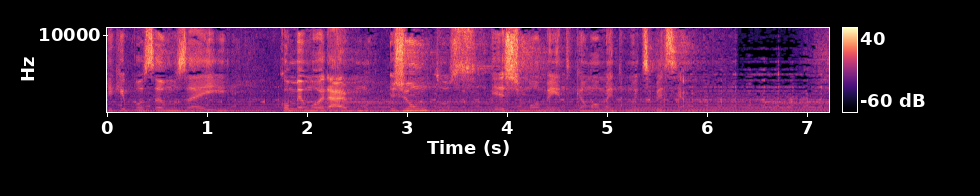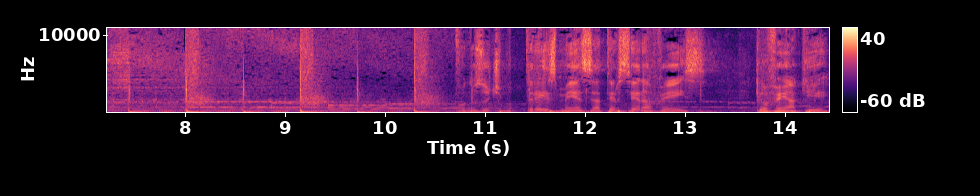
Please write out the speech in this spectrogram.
e que possamos aí comemorar juntos este momento, que é um momento muito especial. Nos últimos três meses, é a terceira vez que eu venho aqui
